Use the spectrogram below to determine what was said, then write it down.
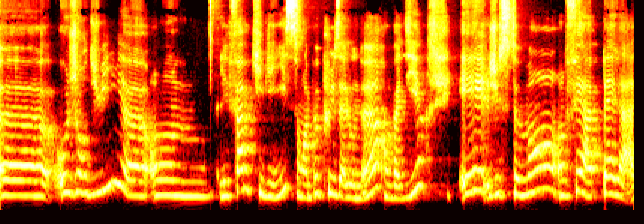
euh, Aujourd'hui, euh, les femmes qui vieillissent sont un peu plus à l'honneur, on va dire, et justement, on fait appel à,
